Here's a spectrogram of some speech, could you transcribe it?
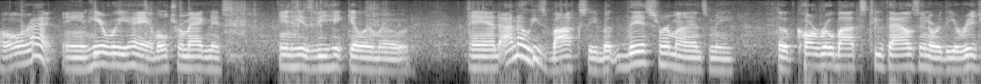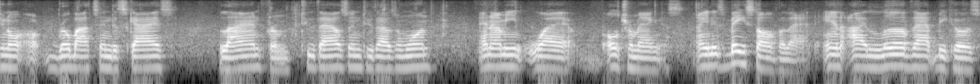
Alright, and here we have Ultra Magnus in his vehicular mode. And I know he's boxy, but this reminds me of Car Robots 2000 or the original uh, Robots in Disguise line from 2000, 2001. And I mean, wow, Ultra Magnus. I mean, it's based off of that. And I love that because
